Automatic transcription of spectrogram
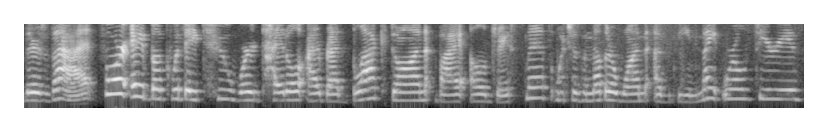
there's that. For a book with a two-word title, I read Black Dawn by L.J. Smith, which is another one of the Night World series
